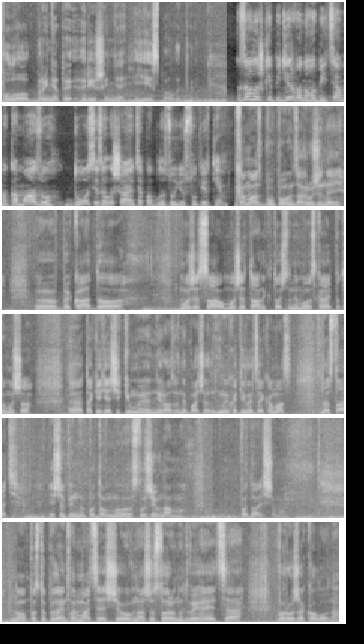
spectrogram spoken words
було прийнято рішення її спалити. Залишки підірваного бійцями КАМАЗу досі залишаються поблизу Юсупівки. КАМАЗ був повністю загружений е, БК до може САУ, може танк, точно не можу сказати, тому що е, таких ячейків ми ні разу не бачили. Ми хотіли цей КАМАЗ достати і щоб він потім служив нам подальшому. Ну, поступила інформація, що в нашу сторону двигається ворожа колона.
